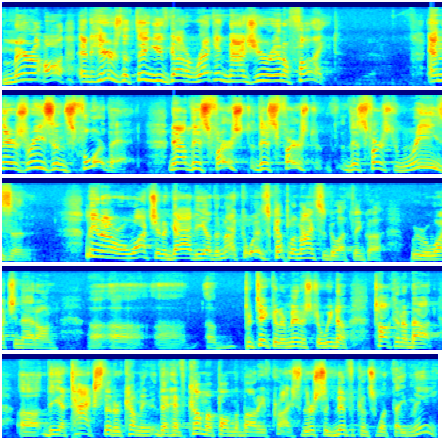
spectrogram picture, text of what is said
And here's the thing you've got to recognize you're in a fight. And there's reasons for that. Now, this first, this first, this first reason Lee and I were watching a guy the other night. It was a couple of nights ago, I think. Uh, we were watching that on uh, uh, uh a particular minister we know talking about uh, the attacks that are coming that have come upon the body of Christ. Their significance, what they mean.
